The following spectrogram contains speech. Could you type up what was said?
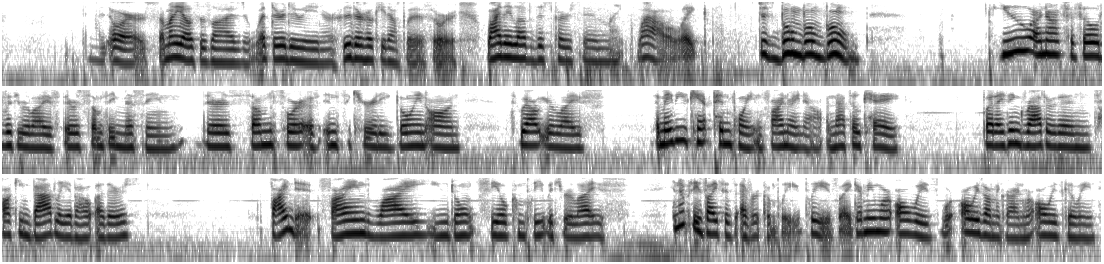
or somebody else's lives or what they're doing or who they're hooking up with or why they love this person. Like wow like just boom boom boom. You are not fulfilled with your life. There is something missing. There is some sort of insecurity going on throughout your life that maybe you can't pinpoint and find right now and that's okay. But I think rather than talking badly about others, find it. Find why you don't feel complete with your life. And nobody's life is ever complete, please. Like, I mean, we're always we're always on the grind. We're always going.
